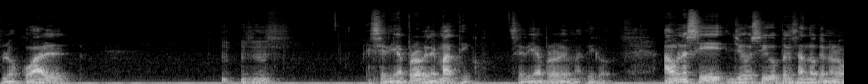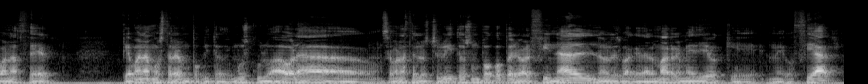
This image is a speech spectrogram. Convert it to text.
Lo cual sería problemático, sería problemático. Aún así, yo sigo pensando que no lo van a hacer que van a mostrar un poquito de músculo ahora, se van a hacer los chulitos un poco, pero al final no les va a quedar más remedio que negociar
